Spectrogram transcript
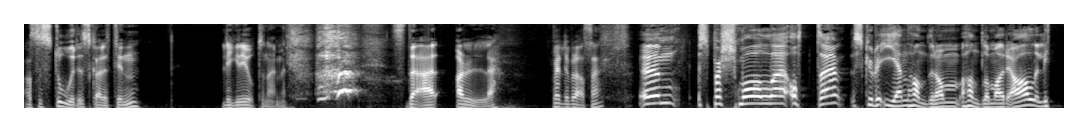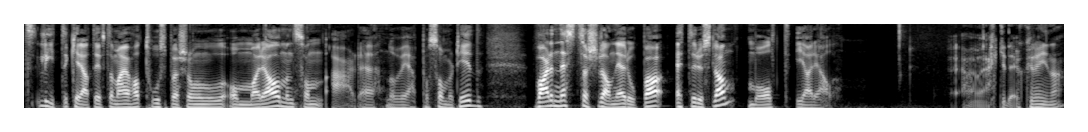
altså Store Skarstinden, ligger i Jotunheimen. Så det er alle. Veldig bra, se. Um, spørsmål eh, åtte skulle igjen handle om, handle om areal. Litt lite kreativt av meg å ha to spørsmål om areal, men sånn er det når vi er på sommertid. Hva er det nest største landet i Europa etter Russland, målt i areal? Ja, er ikke det Ukraina?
